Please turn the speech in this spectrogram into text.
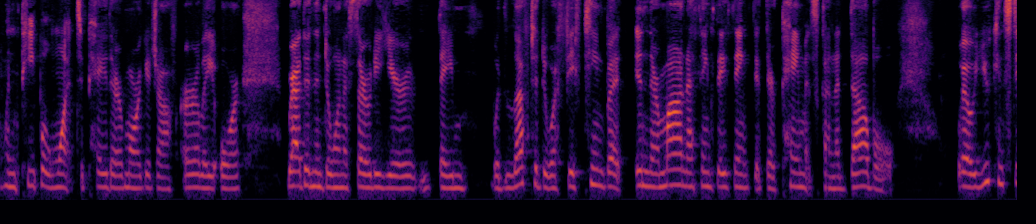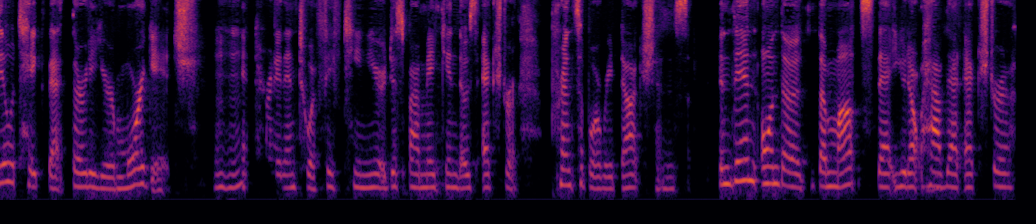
when people want to pay their mortgage off early, or rather than doing a 30 year, they would love to do a 15, but in their mind, I think they think that their payment's going to double. Well, you can still take that 30 year mortgage Mm-hmm. and turn it into a 15 year just by making those extra principal reductions. And then on the, the months that you don't have that extra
